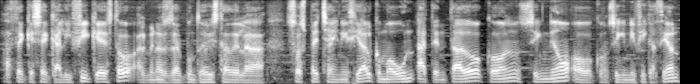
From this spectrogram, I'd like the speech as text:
hace que se califique esto, al menos desde el punto de vista de la sospecha inicial, como un atentado con signo o con significación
